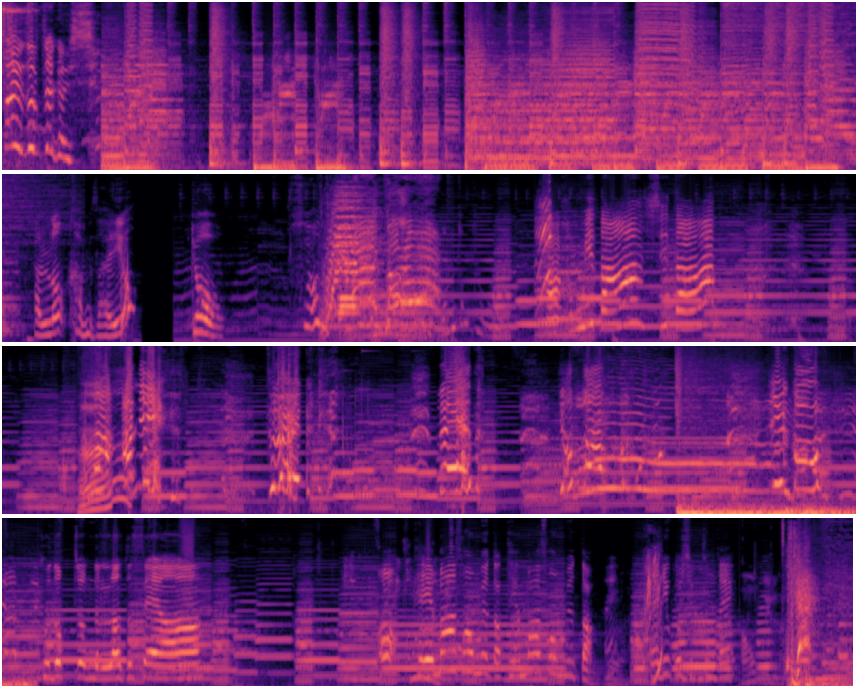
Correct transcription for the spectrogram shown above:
아이 깜짝이야 씨. 할로 감사해요? 야 수연 아 더러워! 엄청 피곤해 자 갑니다. 시작. 하나 아니! 둘넷 여섯! 일곱! 구독 좀 눌러주세요 어 대마 섬유다 대마 섬유다. 내리고 싶은데.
